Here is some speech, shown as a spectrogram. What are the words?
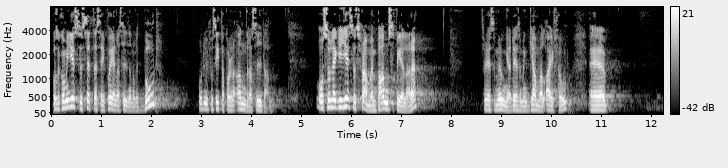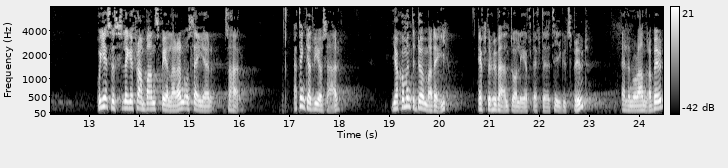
Och så kommer Jesus sätta sig på ena sidan av ett bord och du får sitta på den andra sidan. Och så lägger Jesus fram en bandspelare. För er som är unga, det är som en gammal iPhone. Eh, och Jesus lägger fram bandspelaren och säger så här. Jag tänker att vi gör så här. Jag kommer inte döma dig efter hur väl du har levt efter tio Guds bud eller några andra bud.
